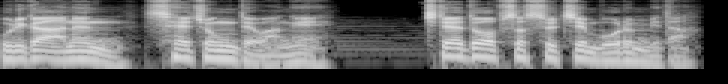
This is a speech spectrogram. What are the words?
우리가 아는 세종대왕의 시대도 없었을지 모릅니다.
